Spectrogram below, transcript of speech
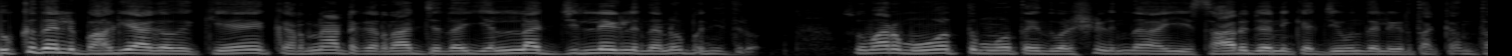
ದುಃಖದಲ್ಲಿ ಭಾಗಿಯಾಗೋದಕ್ಕೆ ಕರ್ನಾಟಕ ರಾಜ್ಯದ ಎಲ್ಲ ಜಿಲ್ಲೆಗಳಿಂದನೂ ಬಂದಿದ್ದರು ಸುಮಾರು ಮೂವತ್ತು, ಮೂವತ್ತೈದು ವರ್ಷಗಳಿಂದ ಈ ಸಾರ್ವಜನಿಕ ಜೀವನದಲ್ಲಿ ಇರತಕ್ಕಂಥ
